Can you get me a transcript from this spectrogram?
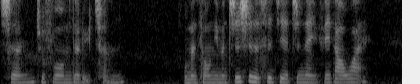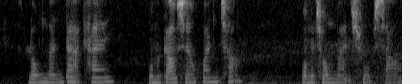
神祝福我们的旅程。我们从你们知识的世界之内飞到外，龙门大开，我们高声欢唱，我们充满树梢，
